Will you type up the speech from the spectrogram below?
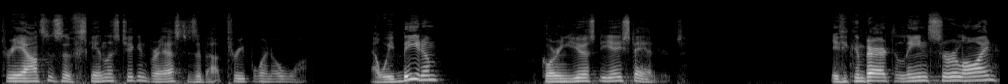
Three ounces of skinless chicken breast is about 3.01. Now we beat them according to USDA standards. If you compare it to lean sirloin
